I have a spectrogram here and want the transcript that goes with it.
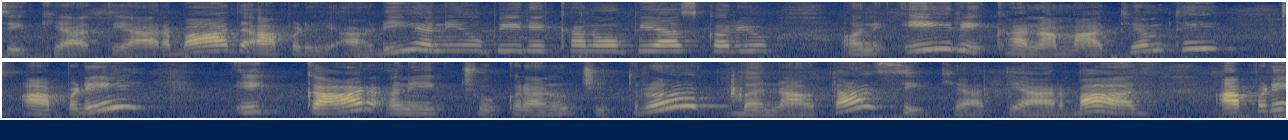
શીખ્યા. ત્યારબાદ આપણે આડી અને ઊભી રેખાનો અભ્યાસ કર્યો અને એ રેખાના માધ્યમથી આપણે એક કાર અને એક છોકરાનું ચિત્ર બનાવતા શીખ્યા. ત્યારબાદ આપણે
